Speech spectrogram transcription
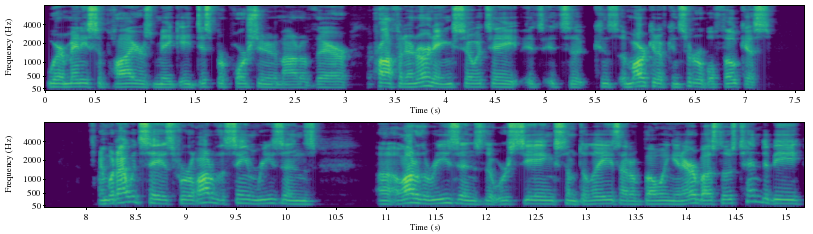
where many suppliers make a disproportionate amount of their profit and earnings. So it's a it's it's a, a market of considerable focus. And what I would say is for a lot of the same reasons, uh, a lot of the reasons that we're seeing some delays out of Boeing and Airbus, those tend to be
